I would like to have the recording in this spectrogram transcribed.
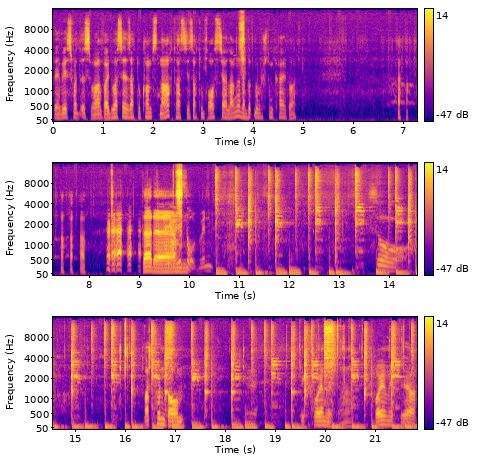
Wer weiß, was ist, wa? Weil du hast ja gesagt, du kommst nach. Du hast gesagt, du brauchst ja lange, dann wird mir bestimmt kalt, wa? Tada! Ja, ist so. Wenn, So. Was für ein Baum. Ich freue mich. Ja. Ich freue mich sehr.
